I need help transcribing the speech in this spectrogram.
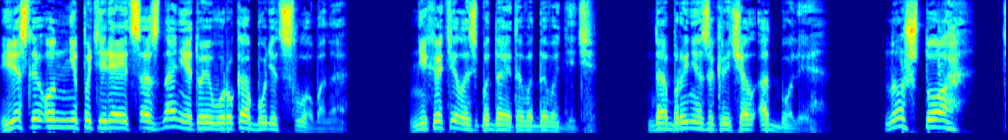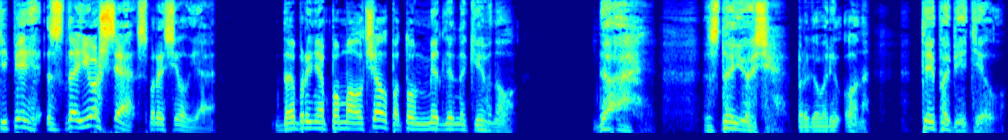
Если он не потеряет сознание, то его рука будет сломана. Не хотелось бы до этого доводить. Добрыня закричал от боли. «Ну что, теперь сдаешься?» — спросил я. Добрыня помолчал, потом медленно кивнул. «Да, сдаюсь», — проговорил он. «Ты победил».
